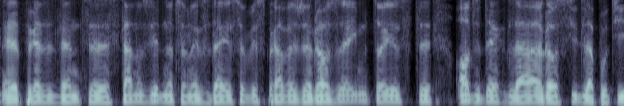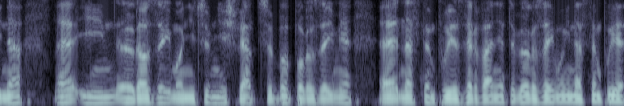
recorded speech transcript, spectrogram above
e, prezydent e, Stanów Zjednoczonych zdaje sobie sprawę, że rozejm to jest oddech dla Rosji, dla Putina i rozejm o niczym nie świadczy, bo po rozejmie następuje zerwanie tego rozejmu i następuje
